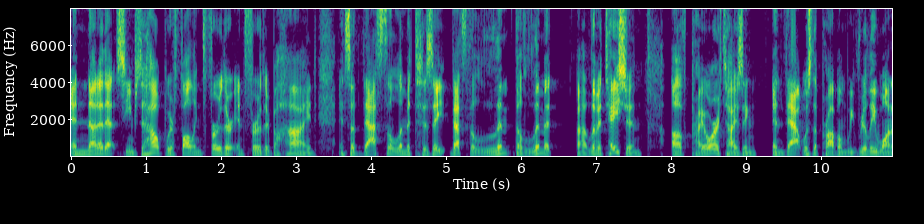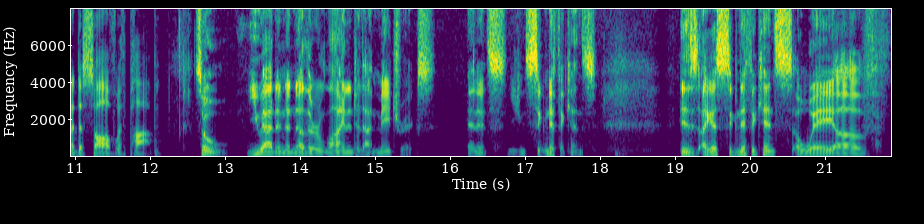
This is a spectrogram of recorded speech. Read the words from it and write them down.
and none of that seems to help. We're falling further and further behind, and so that's the limit. That's the lim- the limit uh, limitation of prioritizing, and that was the problem we really wanted to solve with Pop. So you add in another line into that matrix and its significance. Is i guess significance a way of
